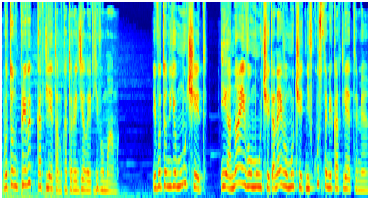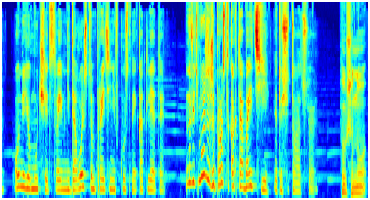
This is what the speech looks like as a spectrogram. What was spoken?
вот он привык к котлетам, которые делает его мама. И вот он ее мучает, и она его мучает. Она его мучает невкусными котлетами. Он ее мучает своим недовольством про эти невкусные котлеты. Ну ведь можно же просто как-то обойти эту ситуацию. Слушай, ну,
